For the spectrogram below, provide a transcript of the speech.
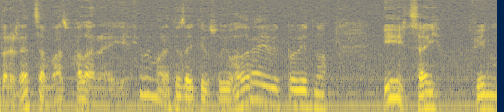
збережеться у вас в галереї. І ви можете зайти в свою галерею відповідно і цей фільм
